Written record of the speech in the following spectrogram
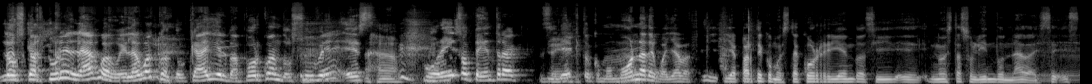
los captura el agua, güey. El agua cuando cae, el vapor cuando sube, es Ajá. por eso te entra Sí. directo, como mona de guayaba. Y, y aparte como está corriendo así, eh, no estás oliendo nada, es- es-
